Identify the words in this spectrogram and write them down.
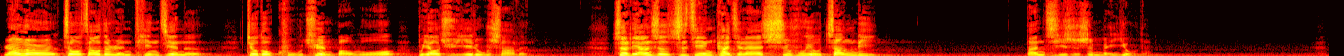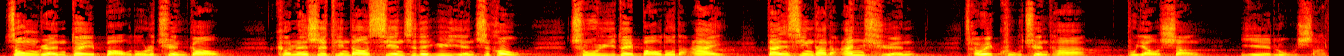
然而周遭的人听见了。就都苦劝保罗不要去耶路撒冷，这两者之间看起来似乎有张力，但其实是没有的。众人对保罗的劝告，可能是听到先知的预言之后，出于对保罗的爱，担心他的安全，才会苦劝他不要上耶路撒冷。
